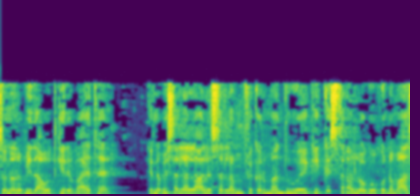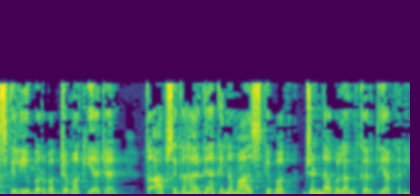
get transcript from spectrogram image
سنا نبی داؤد کی روایت ہے کہ نبی صلی اللہ علیہ وسلم فکر مند ہوئے کہ کس طرح لوگوں کو نماز کے لیے بر وقت جمع کیا جائے۔ تو آپ سے کہا گیا کہ نماز کے وقت جھنڈا بلند کر دیا کریں۔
